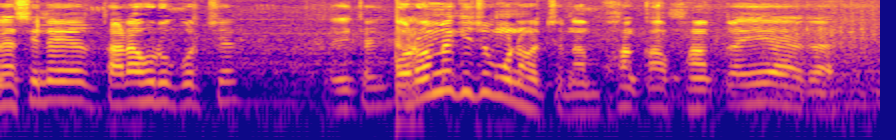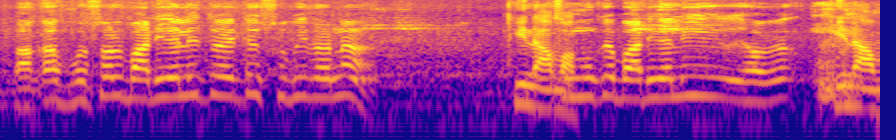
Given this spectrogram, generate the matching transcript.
মেশিনে তাড়াহুড়ো করছে এইটাই। গরমে কিছু মনে হচ্ছে না ফাঁকা ফাঁকা এ পাকা ফসল বাড়ি তো এটাই সুবিধা না? কি নাম মুখে বাড়ি হবে। কি নাম?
